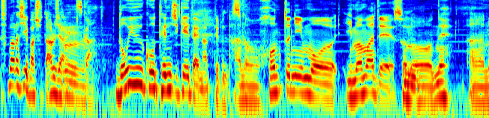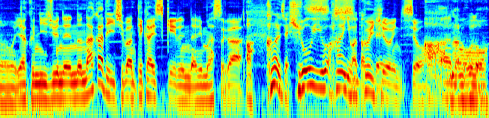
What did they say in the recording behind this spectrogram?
素晴らしい場所ってあるじゃないですか、どういうこう展示形態になってるんですあかの本当にもう今までそのね、あの約20年の中で一番でかいスケールになりますがあかなりじゃあ広い範囲にわたって。すごい広いんですよ。のあーなるほど。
